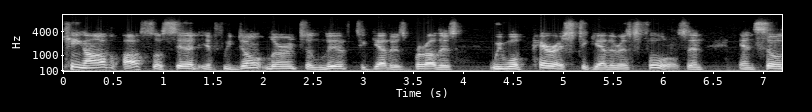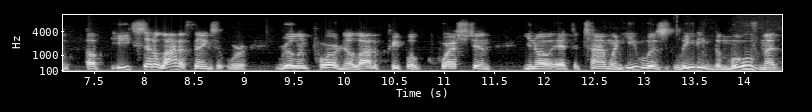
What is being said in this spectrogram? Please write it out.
King also said, if we don't learn to live together as brothers, we will perish together as fools. And and so uh, he said a lot of things that were real important. A lot of people question, you know, at the time when he was leading the movement,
